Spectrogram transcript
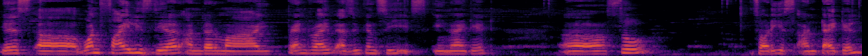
Yes uh, one file is there under my pen drive. As you can see it's united uh, so sorry it's untitled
